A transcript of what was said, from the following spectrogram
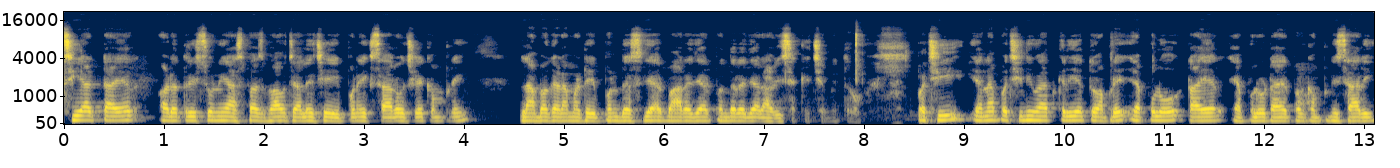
સિયાર ટાયર અડત્રીસોની આસપાસ ભાવ ચાલે છે, એ પણ એક સારો છે કંપની લાંબા ગાળા માટે પણ દસ હજાર, બાર હજાર, પંદર હજાર આવી શકે છે મિત્રો. પછી એના પછીની વાત કરીએ તો આપણે એપોલો ટાયર એપોલો ટાયર પણ કંપની સારી.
